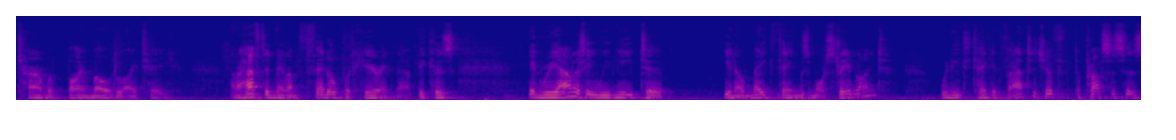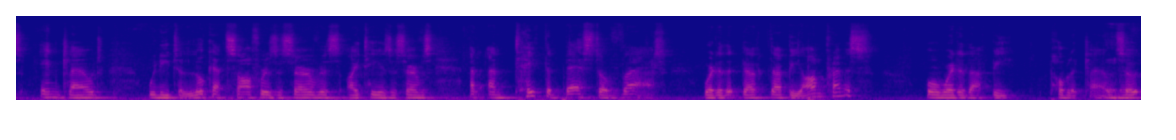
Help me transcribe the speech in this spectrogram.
term of bimodal IT. And I have to admit, I'm fed up with hearing that because in reality, we need to, you know, make things more streamlined. We need to take advantage of the processes in cloud. We need to look at software as a service, IT as a service, and, and take the best of that, whether that, that, that be on premise or whether that be public cloud. Mm-hmm. So,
